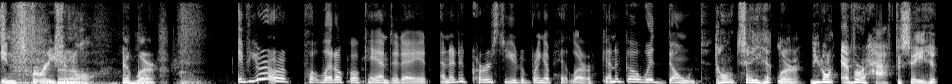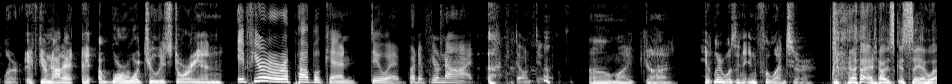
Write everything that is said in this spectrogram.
Inspirational. Hitler. If you're a political candidate and it occurs to you to bring up Hitler, gonna go with don't. Don't say Hitler. You don't ever have to say Hitler. If you're not a, a World War II historian, If you're a Republican, do it. But if you're not, don't do it. oh my God. Hitler was an influencer. and I was going to say, I wa-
